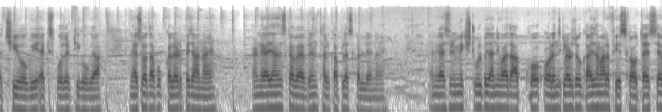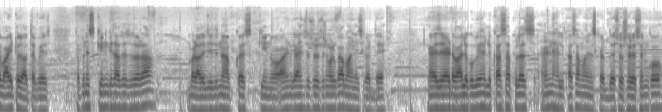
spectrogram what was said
अच्छी हो गई एक्सपोजर ठीक हो गया। उसके बाद आपको कलर पर जाना है। एंड गाइस यहाँ से इसका वाइब्रेंस हल्का प्लस कर लेना है। एंड गाइस फिर मिक्स टूल पे जाने के बाद आपको ऑरेंज कलर जो गाइस हमारा फेस का होता है, इससे वाइट हो जाता है फेस तो अपने स्किन के हिसाब से थोड़ा बढ़ा लीजिए जितना आपका स्किन हो। एंड गाइस सोशल का माइनस कर दे। गाइस रेड वाले को भी हल्का सा प्लस एंड हल्का सा माइनस कर दे सोसरेशन को।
